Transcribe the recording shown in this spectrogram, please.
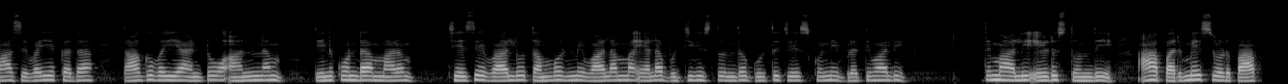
మా శివయ్య కదా తాగువయ్య అంటూ అన్నం తినకుండా మరం చేసే వాళ్ళు తమ్ముడిని వాళ్ళమ్మ ఎలా బుజ్జిగిస్తుందో గుర్తు చేసుకుని బ్రతిమాలి బ్రతిమాలి ఏడుస్తుంది ఆ పరమేశ్వరుడు పాప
